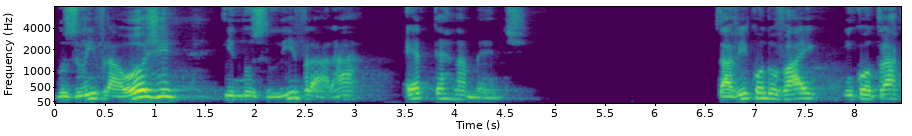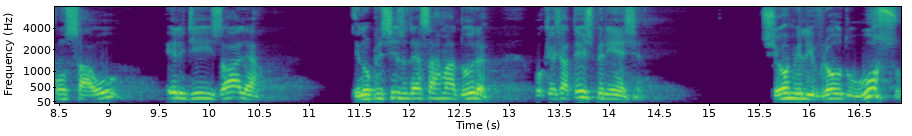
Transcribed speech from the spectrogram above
nos livra hoje e nos livrará eternamente. Davi, quando vai encontrar com Saul, ele diz: Olha, eu não preciso dessa armadura, porque eu já tenho experiência. O Senhor me livrou do urso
